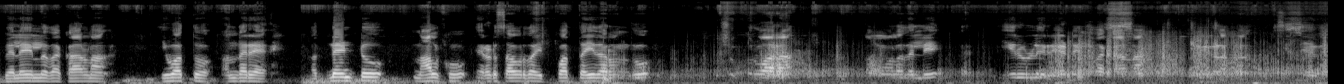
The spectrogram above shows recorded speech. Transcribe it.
ಬೆಲೆ ಇಲ್ಲದ ಕಾರಣ ಇವತ್ತು ಅಂದರೆ ಹದಿನೆಂಟು ನಾಲ್ಕು ಎರಡು ಸಾವಿರದ ಇಪ್ಪತ್ತೈದರಂದು ಶುಕ್ರವಾರ ನಮ್ಮ ಹೊಲದಲ್ಲಿ ಈರುಳ್ಳಿ ರೇಟ್ ಇಲ್ಲದ ಕಾರಣ ಕುರಿಗಳನ್ನು ಬಿಡಿಸಿದ್ದೇವೆ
